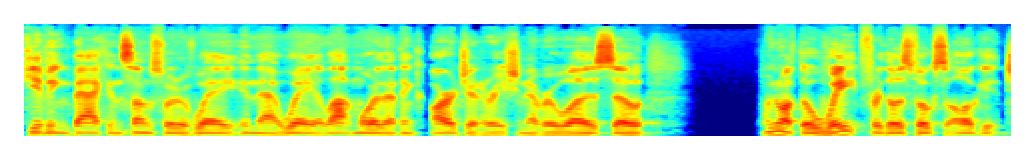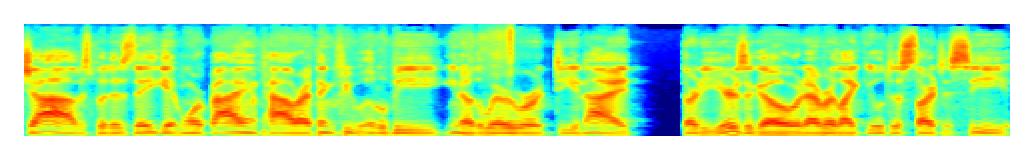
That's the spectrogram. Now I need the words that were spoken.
giving back in some sort of way in that way a lot more than I think our generation ever was. So we don't have to wait for those folks to all get jobs, but as they get more buying power, I think people it'll be you know the way we were at DNI 30 years ago or whatever. Like you'll just start to see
